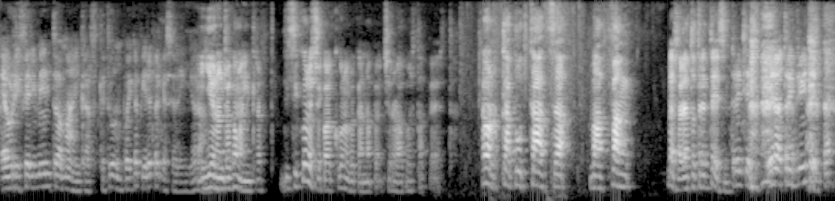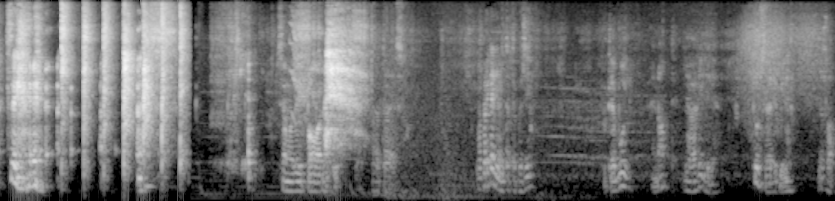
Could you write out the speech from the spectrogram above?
È un riferimento a Minecraft che tu non puoi capire perché sei un ignorante. Io non gioco a Minecraft. Di sicuro c'è qualcuno perché c'era la porta aperta. Porca puttazza! Vaffan... Beh, sono arrivato trentesimo. Te- Era tra i primi 30? Sì. Siamo dei porci. Adesso. Ma perché è diventato così? Perché è buio, è notte. È orribile. Tu sei orribile. Lo so,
